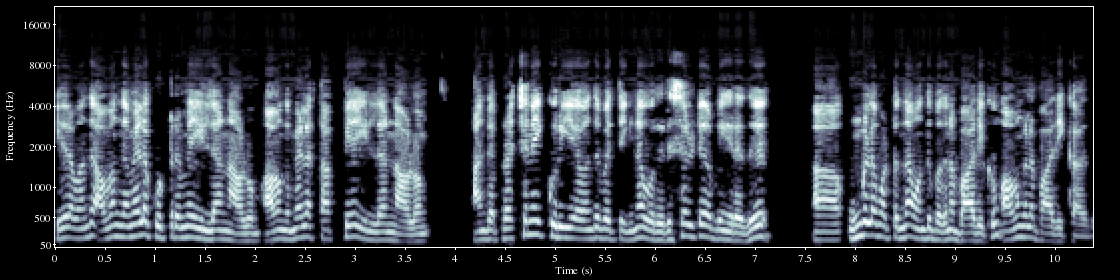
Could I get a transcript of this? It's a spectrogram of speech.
இதுல வந்து அவங்க மேல குற்றமே இல்லைன்னாலும் அவங்க மேல தப்பே இல்லைன்னாலும் அந்த பிரச்சனைக்குரிய வந்து பாத்தீங்கன்னா ஒரு ரிசல்ட் அப்படிங்கிறது ஆஹ் உங்களை மட்டும்தான் வந்து பாத்தீங்கன்னா பாதிக்கும் அவங்கள பாதிக்காது.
